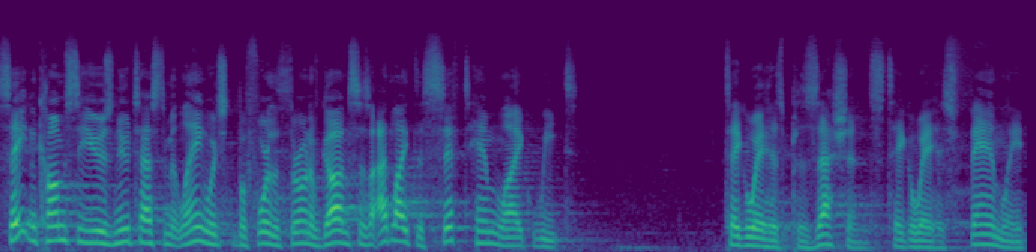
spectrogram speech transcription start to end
Satan comes to use New Testament language before the throne of God and says, I'd like to sift him like wheat. Take away his possessions, take away his family,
